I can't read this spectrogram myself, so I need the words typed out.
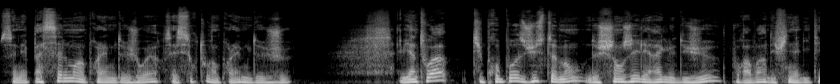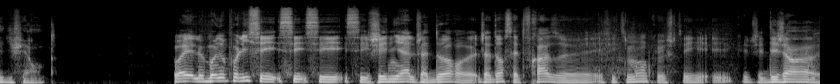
Ce n'est pas seulement un problème de joueur, c'est surtout un problème de jeu. Eh bien toi, tu proposes justement de changer les règles du jeu pour avoir des finalités différentes. Ouais, le Monopoly, c'est génial. J'adore euh, j'adore cette phrase euh, effectivement que j'ai déjà euh,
